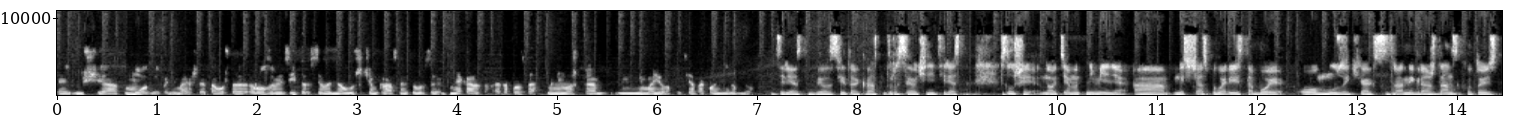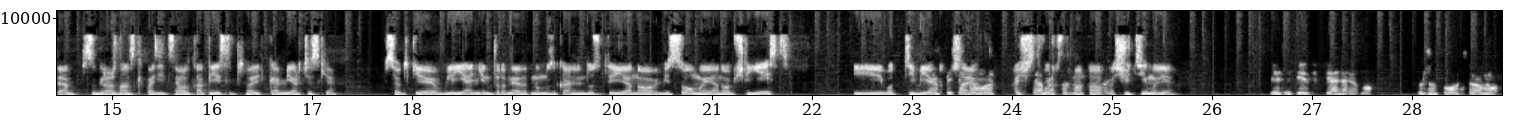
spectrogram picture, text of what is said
идущая от моды, понимаешь, для того, что розовый свитер сегодня лучше, чем красные трусы. Мне кажется, это просто ну, немножко не мое. Есть я такое не люблю. Интересно, белый свитер, красные трусы, очень интересно. Слушай, но тем не менее, а, мы сейчас поговорили с тобой о музыке как со стороны гражданского, то есть, да, с гражданской позиции, а вот как, если посмотреть коммерчески? Все-таки влияние интернета на музыкальную индустрию, оно весомое, оно вообще есть? И вот тебе, Я как человеку, я творчеством, оно ощутимо ли? есть, есть влияние, но большинство все равно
